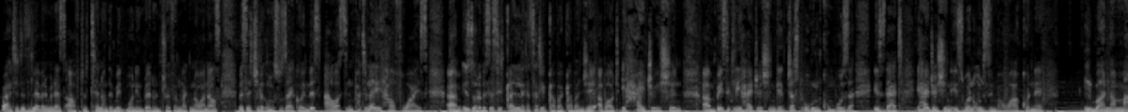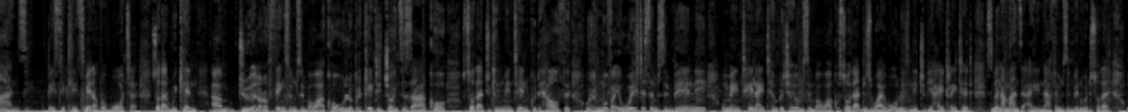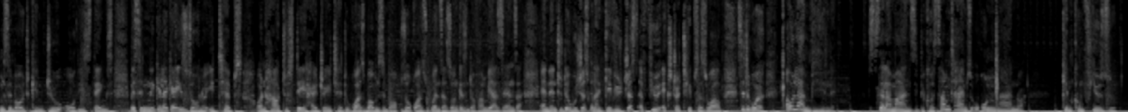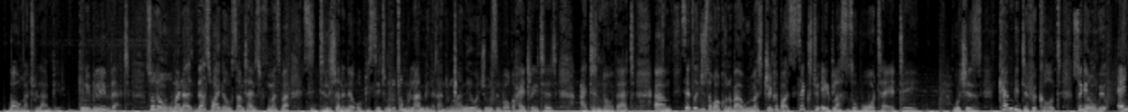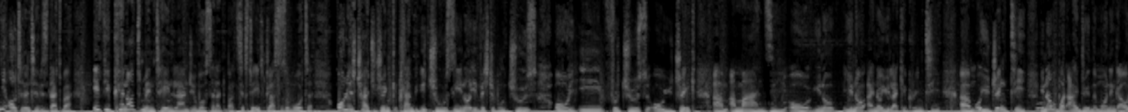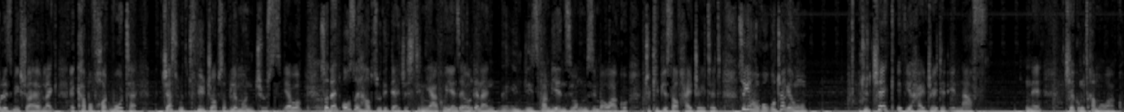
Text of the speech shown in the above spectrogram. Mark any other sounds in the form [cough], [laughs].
Right, it is 11 minutes after 10 on the mid-morning blend on Tru FM like no one else. Bese chileka musuzaiko in this hour siniphathele health wise. Um izolo bese siqalile ke sathi qaba qaba nje about hydration. Um basically hydration ke just ukunikhumbuza is that hydration is when umzimba wakho ne iba namanzi basically it's made out of water so that we can um, do a lot of things umzimba wakho lubricate joints zakho so that you can maintain good health remove i-waste esemzimbeni umaintain i-temperature yomzimba wakho. So that is why we always need to be hydrated. Enough emzimbeni so that umzimba wethu can do all these things. Besinikile ke izolo i-tips on how to stay hydrated and then today we're just going to give you just a few extra tips as well sela amanzi because sometimes ukunxanwa can confuse you ba ungathi ulambile. Can you believe that? So ke ngokuba that's why ke ngoku sometimes ufumanisa uba sidilishana ne-obesity. Umntu ucimba ulambile kanti unxaniwe nje umzimba wakho hydrated. I didn't know that. Um siyacetyiswa kwakhona uba we must drink about six to eight glasses of water a day which is can be difficult. So again any alternative is that but if you cannot maintain land you will sell at about six to eight glasses of water. Always try to drink clamby juice you know a vegetable juice or e fruit juice or you drink um amanzi or you know you know i know you like your green tea um or you drink tea. You know what i do in the morning? I always make sure i have like a cup of hot water just with few drops of lemon juice yabo so that also helps with the digestion yenza to keep yourself hydrated so ke ngoku kuthiwa ke to check if you're hydrated enough ne check umchamo wakho.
